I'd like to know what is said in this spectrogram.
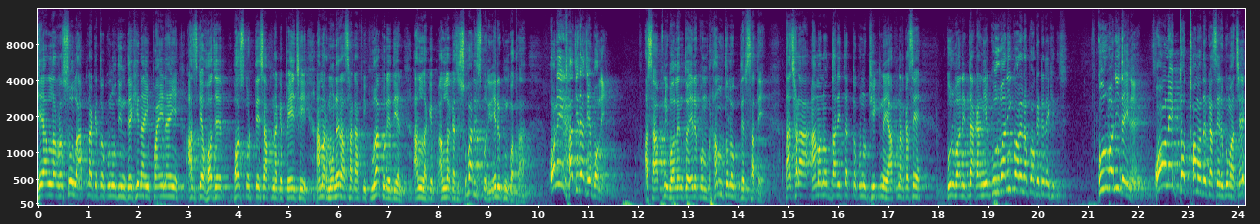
হে আল্লাহ রসুল, আপনাকে তো কোনোদিন দেখি নাই, পাই নাই, আজকে হজের, হজ করতে এসে আপনাকে পেয়েছি, আমার মনের আশাটা আপনি পুরা করে দেন আল্লাহকে, আল্লাহর কাছে সুপারিশ করি, এরকম কথা। অনেক হাজিরা যে বলে আচ্ছা আপনি বলেন তো এরকম ভ্রান্ত লোকদের সাথে, তাছাড়া আমানতদারিতার তো কোনো ঠিক নেই, আপনার কাছে কুরবানির টাকা নিয়ে কুরবানি করে না, পকেটে রেখে দিস। কুরবানি দেয় না অনেক তথ্য আমাদের কাছে এরকম আছে।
